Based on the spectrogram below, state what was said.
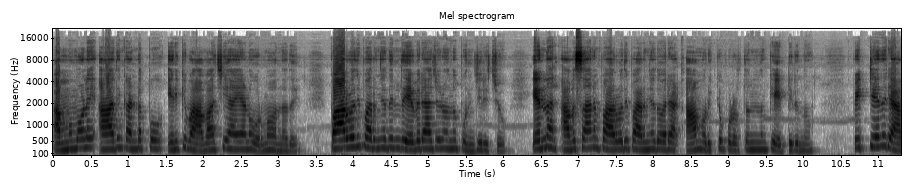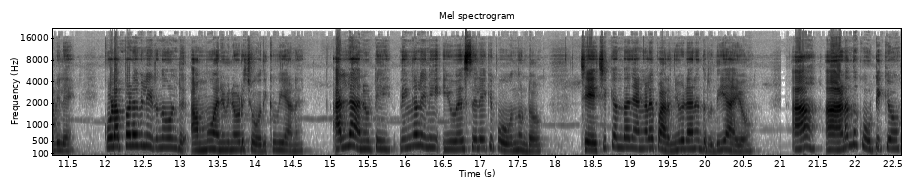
അമ്മുമോളെ ആദ്യം കണ്ടപ്പോൾ എനിക്ക് വാവാച്ചിയായാണ് ഓർമ്മ വന്നത്. പാർവതി പറഞ്ഞതിന് ദേവരാജനൊന്ന് പുഞ്ചിരിച്ചു. എന്നാൽ അവസാനം പാർവതി പറഞ്ഞത് ഒരാൾ ആ മുറിക്ക് പുറത്തുനിന്നും കേട്ടിരുന്നു. പിറ്റേന്ന് രാവിലെ കുളപ്പടവിൽ ഇരുന്നു കൊണ്ട് അമ്മു അനുവിനോട് ചോദിക്കുകയാണ് അല്ല അനൂട്ടി നിങ്ങൾ ഇനി യു എസിലേക്ക് പോകുന്നുണ്ടോ? ചേച്ചിക്കെന്താ ഞങ്ങളെ പറഞ്ഞുവിടാൻ ധൃതിയായോ? ആ ആണെന്ന് കൂട്ടിക്കോ.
